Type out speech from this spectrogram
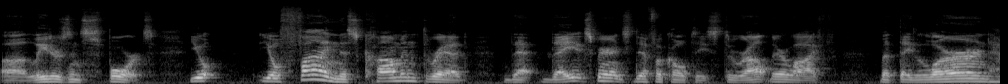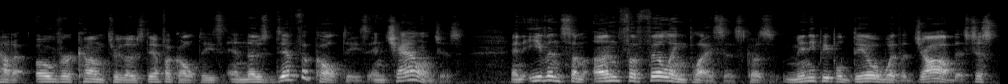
uh, leaders in sports, you'll you'll find this common thread that they experience difficulties throughout their life, but they learned how to overcome through those difficulties and those difficulties and challenges and even some unfulfilling places because many people deal with a job that's just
